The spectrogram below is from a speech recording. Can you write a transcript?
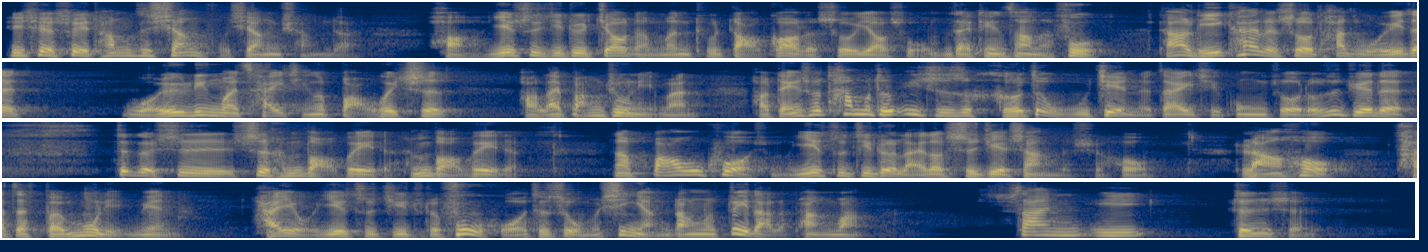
的确，所以他们是相辅相成的。好，耶稣基督教导门徒祷告的时候，要说我们在天上的父，他要离开的时候，他我又在，我又另外差遣了保惠师，好来帮助你们。好，等于说他们都一直是合作无间的在一起工作的，我是觉得这个是是很宝贝的，很宝贝的。那包括什么？耶稣基督来到世界上的时候，然后他在坟墓里面，还有耶稣基督的复活，这是我们信仰当中最大的盼望。三一真神，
